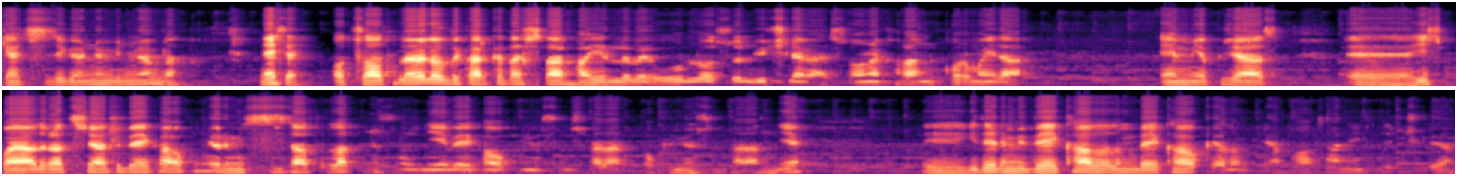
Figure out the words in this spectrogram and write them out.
gerçi size görünür mü bilmiyorum da. Neyse 36 level olduk arkadaşlar. Hayırlı ve uğurlu olsun. 3 level. Sonra karanlık korumayı da M yapacağız. Ee, hiç bayağıdır atış hayatı BK okumuyorum. Hiç siz de hatırlatmıyorsunuz niye BK okumuyorsunuz falan okumuyorsun falan diye. Ee, gidelim bir BK alalım, BK okuyalım. Ya bu hata ne ikidir çıkıyor.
